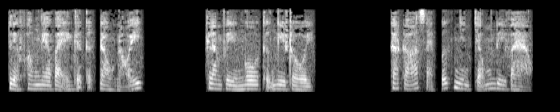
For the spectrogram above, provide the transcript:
Liệt Phong nghe vậy gật gật đầu nổi. Làm vì ngô thử nghi rồi. sau đó xài bước nhanh chóng đi vào.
